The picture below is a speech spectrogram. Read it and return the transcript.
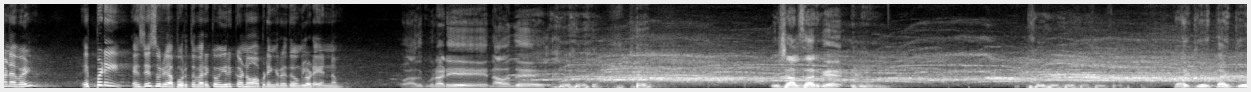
ஆனவள் எப்படி எஸ் ஜே சூர்யா பொறுத்த வரைக்கும் இருக்கணும் அப்படிங்கிறது உங்களோட எண்ணம். அதுக்கு முன்னாடி நான் வந்து விஷால் சாருக்கு. Thank you thank you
